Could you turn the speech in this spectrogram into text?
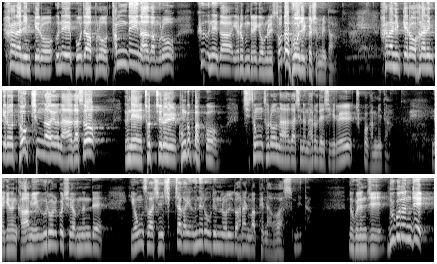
하나님께로 은혜의 보좌 앞으로 담대히 나아감으로 그 은혜가 여러분들에게 오늘 쏟아 부어질 것입니다. 하나님께로 하나님께로 더욱 침나어 나아가서 은혜의 젖줄을 공급받고 지성소로 나아가시는 하루 되시기를 축복합니다. 내게는 감히 의로울 것이 없는데 용서하신 십자가의 은혜로 우리는 오늘도 하나님 앞에 나와왔습니다. 누구든지 누구든지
